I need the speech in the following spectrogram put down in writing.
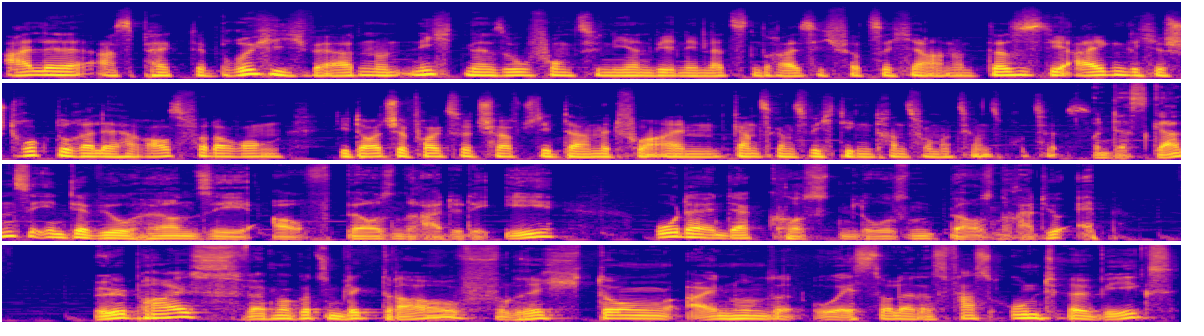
alle Aspekte brüchig werden und nicht mehr so funktionieren wie in den letzten 30, 40 Jahren. Und das ist die eigentliche strukturelle Herausforderung. Die deutsche Volkswirtschaft steht damit vor einem ganz, ganz wichtigen Transformationsprozess. Und das ganze Interview hören Sie auf börsenradio.de oder in der kostenlosen Börsenradio-App. Ölpreis, werfen wir kurz einen Blick drauf, Richtung 100 US-Dollar das Fass unterwegs.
